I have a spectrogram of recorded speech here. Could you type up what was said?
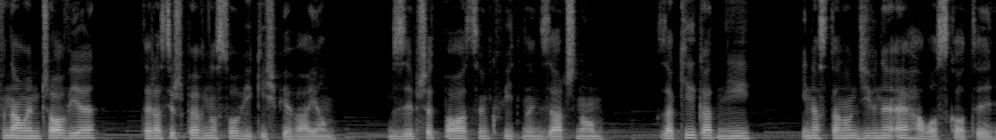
W Nałęczowie teraz już pewno słowiki śpiewają. Bzy przed pałacem kwitnąć zaczną. Za kilka dni i nastaną dziwne echa łoskoty.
